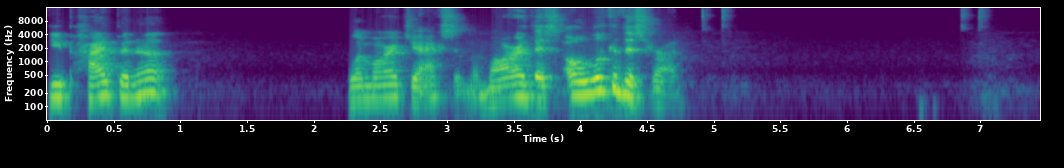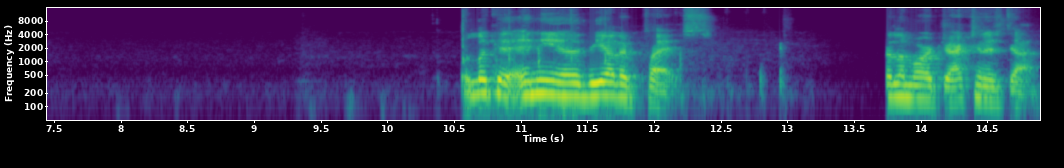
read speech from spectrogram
keep hyping up Lamar Jackson. Lamar, this, oh, look at this run. Or look at any of the other plays. Lamar Jackson is done.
